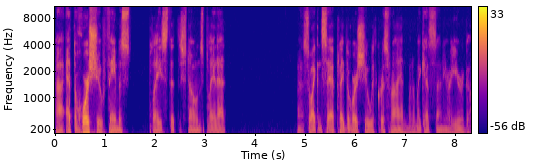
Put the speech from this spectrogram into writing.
uh, at the Horseshoe, famous place that the Stones played at. Uh, so I can say I played the Horseshoe with Chris Ryan, one of my guests on here a year ago.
